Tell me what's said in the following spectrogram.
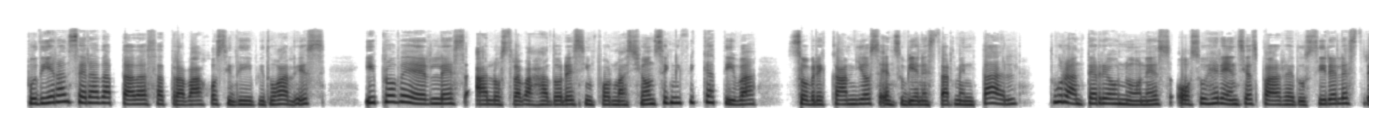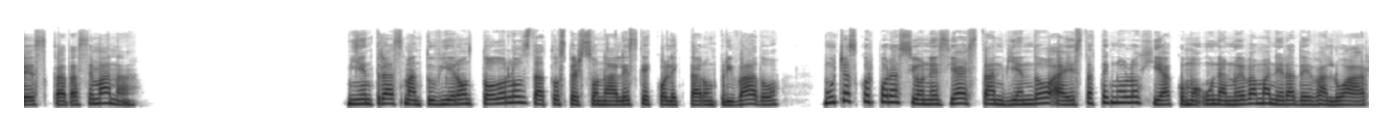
pudieran ser adaptadas a trabajos individuales y proveerles a los trabajadores información significativa sobre cambios en su bienestar mental durante reuniones o sugerencias para reducir el estrés cada semana. Mientras mantuvieron todos los datos personales que colectaron privado, muchas corporaciones ya están viendo a esta tecnología como una nueva manera de evaluar,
